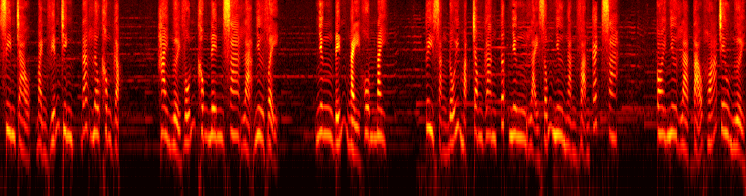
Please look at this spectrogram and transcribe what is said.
xin chào, Bành Viễn Trinh, đã lâu không gặp. Hai người vốn không nên xa lạ như vậy. Nhưng đến ngày hôm nay, tuy rằng đối mặt trong gang tấc nhưng lại giống như ngàn vạn cách xa. Coi như là tạo hóa trêu người.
